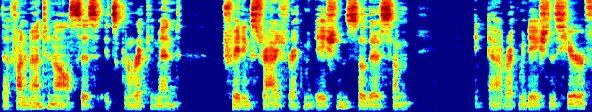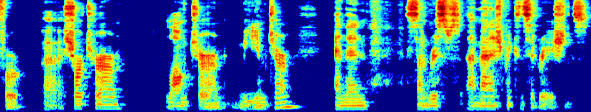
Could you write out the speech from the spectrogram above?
the fundamental analysis, it's going to recommend trading strategy recommendations. So there's some uh, recommendations here for uh, short term, long term, medium term, and then some risk management considerations.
